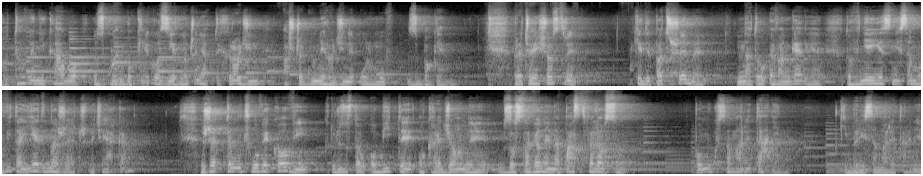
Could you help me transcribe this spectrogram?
bo to wynikało z głębokiego zjednoczenia tych rodzin, a szczególnie rodziny Ulmów z Bogiem. Bracia i siostry, kiedy patrzymy na tą Ewangelię, to w niej jest niesamowita jedna rzecz. Wiecie jaka? Że temu człowiekowi, który został obity, okradziony, zostawiony na pastwę losu, pomógł Samarytanin. Kim byli Samarytanie?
